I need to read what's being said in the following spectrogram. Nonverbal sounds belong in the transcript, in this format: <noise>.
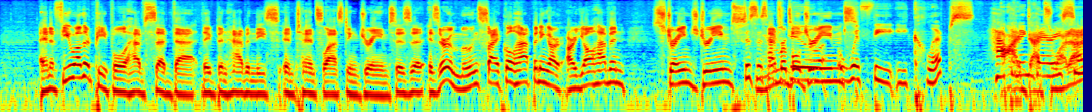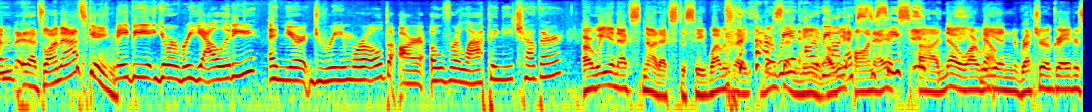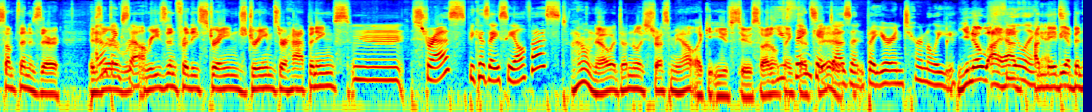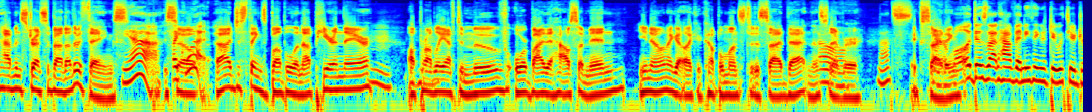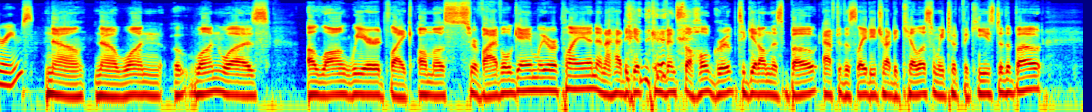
And a few other people have said that they've been having these intense, lasting dreams. Is it? Is there a moon cycle happening? Are Are y'all having strange dreams? Does this memorable have to do dreams? with the eclipse I, happening that's very what soon? I'm. That's what I'm asking. Maybe your reality and your dream world are overlapping each other. Are we in ex? Not ecstasy. Why was I? <laughs> What Are does we that in- mean? are we on ecstasy? ex- uh, no. Are <laughs> No. we in retrograde or something? Is there? Is I don't there think a re- so. reason for these strange dreams or happenings? Stress because ACL Fest? I don't know. It doesn't really stress me out like it used to. So I don't you think, think, that's it, it doesn't, but you're internally. You know, I have. feeling Uh, maybe. I've been having stress about other things. Yeah. Like what? Hmm. Uh, just things bubbling up here and there. I'll probably have to move or buy the house I'm in. You know, and I got like a couple months to decide that, and that's Oh, never. That's exciting. terrible. Does that have anything to do with your dreams? No, no. One one was a long, weird, like almost survival game we were playing, and I had to get <laughs> convince the whole group to get on this boat after this lady tried to kill us, and we took the keys to the boat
